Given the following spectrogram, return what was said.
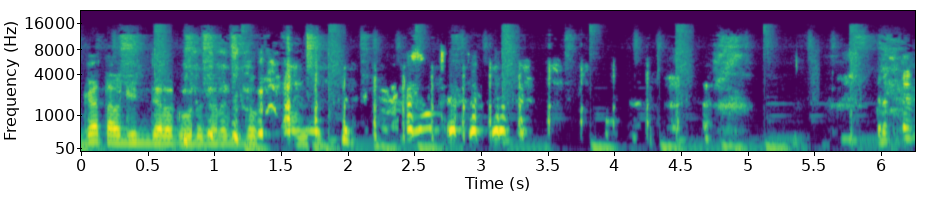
gatal ginjal gue denger gitu terus kan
